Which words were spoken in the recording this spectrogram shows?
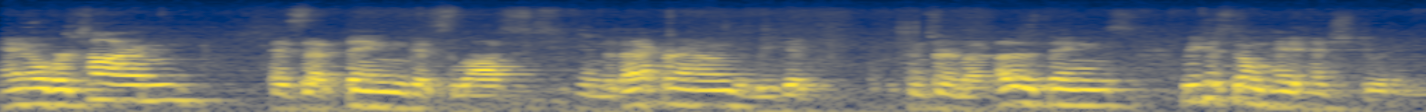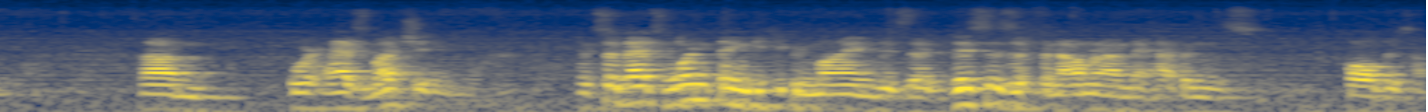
And over time, as that thing gets lost in the background, we get concerned about other things, we just don't pay attention to it anymore, um, or as much anymore. And so that's one thing to keep in mind is that this is a phenomenon that happens all the time,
